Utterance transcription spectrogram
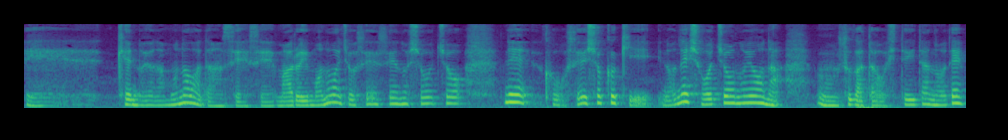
えー剣のようなものは男性性丸いものは女性性の象徴、ね、こう生殖器の、ね、象徴のような、うん、姿をしていたので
